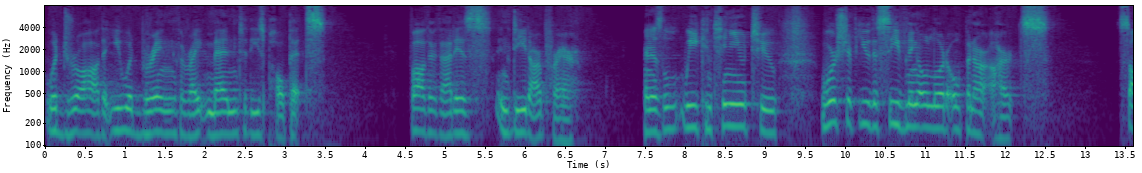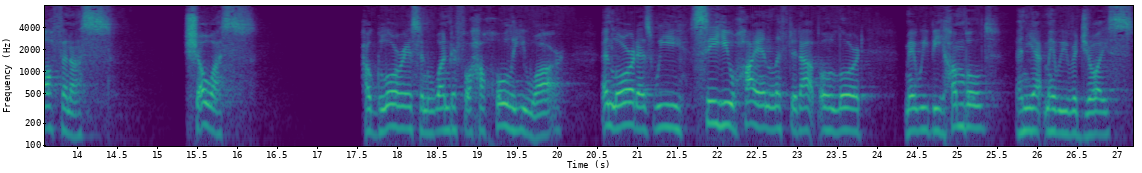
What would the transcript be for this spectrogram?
would draw, that you would bring the right men to these pulpits. Father, that is indeed our prayer. And as we continue to worship you this evening, O oh Lord, open our hearts, soften us, show us how glorious and wonderful, how holy you are. And Lord, as we see you high and lifted up, O oh Lord, may we be humbled and yet may we rejoice.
